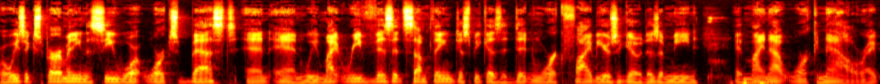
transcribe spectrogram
We're always experimenting to see what works best, and and we might revisit something just because it didn't work five years ago doesn't mean it might not work now, right?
